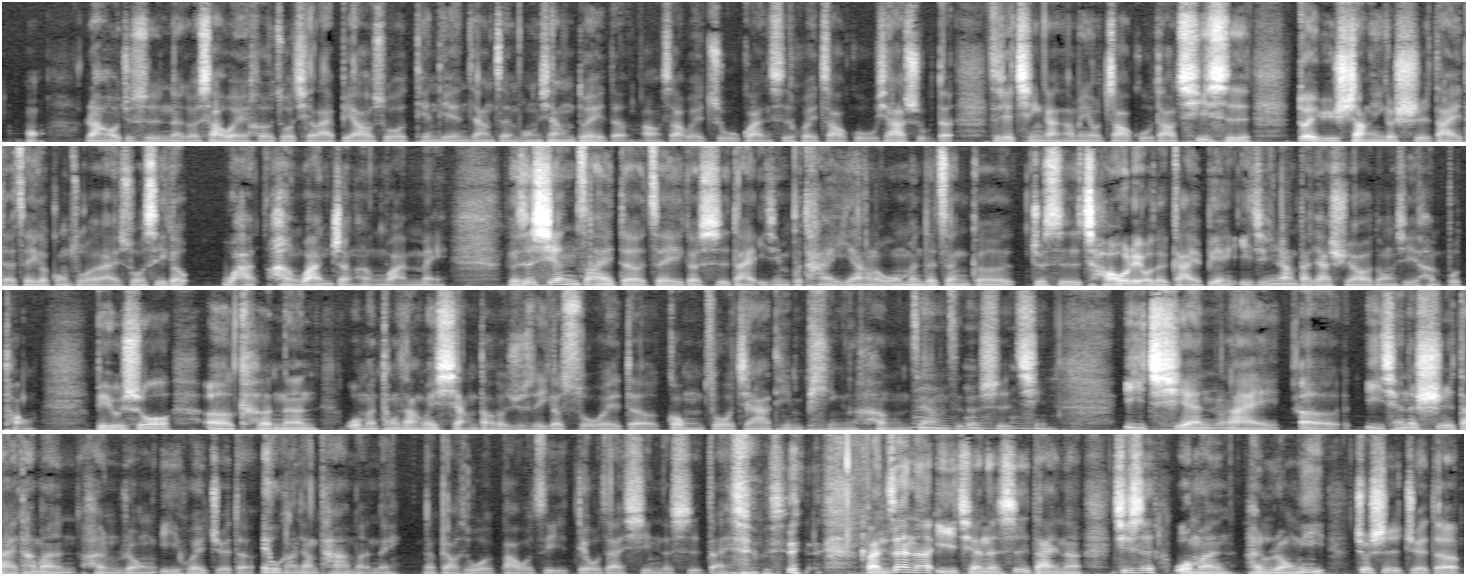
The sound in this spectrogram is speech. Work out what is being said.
然后就是那个稍微合作起来，不要说天天这样针锋相对的哦，稍微主管是会照顾下属的，这些情感上面有照顾到，其实对于上一个世代的这个工作来说，是一个完很完整、很完美。可是现在的这一个世代已经不太一样了，我们的整个就是潮流的改变，已经让大家需要的东西很不同。比如说，呃，可能我们通常会想到的就是一个所谓的工作家庭平衡这样子的事情。嗯嗯嗯以前来，呃，以前的世代，他们很容易会觉得，哎，我刚刚讲他们呢，那表示我把我自己丢在新的世代，是不是？反正呢，以前的世代呢，其实我们很容易就是觉得，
